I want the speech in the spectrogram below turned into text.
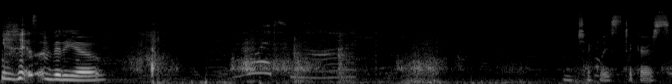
It is a video. No, it's not. Check my stickers.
